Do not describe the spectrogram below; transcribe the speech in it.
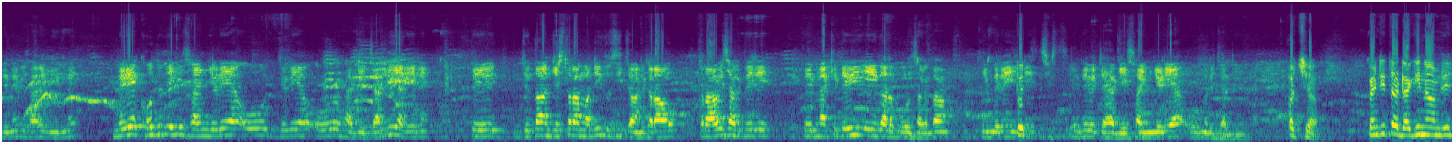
ਜਿੰਨੇ ਵੀ ਸਾਰੇ ਵੀਰ ਨੇ ਮੇਰੇ ਖੁਦ ਦੇ ਵੀ ਸਾਈਨ ਜਿਹੜੇ ਆ ਉਹ ਜਿਹੜੇ ਆ ਉਹ ਹੈਗੇ ਜਾਲੀ ਹੈਗੇ ਨੇ। ਤੇ ਜਿੱਦਾਂ ਜਿਸ ਤਰ੍ਹਾਂ ਮਰਜ਼ੀ ਤੁਸੀਂ ਜਾਂਚ ਕਰਾਓ ਕਰਾ ਵੀ ਸਕਦੇ ਜੇ। ਤੇ ਮੈਂ ਕਿਤੇ ਵੀ ਇਹ ਗੱਲ ਬੋਲ ਸਕਦਾ ਕਿ ਮੇਰੇ ਇਹਦੇ ਵਿੱਚ ਹੈਗੇ ਸਾਈਨ ਜਿਹੜੇ ਆ ਉਹ ਮੇਰੇ ਜਾਲੀ ਆ। ਅੱਛਾ। ਭੈਣ ਜੀ ਤੁਹਾਡਾ ਕੀ ਨਾਮ ਜੀ?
